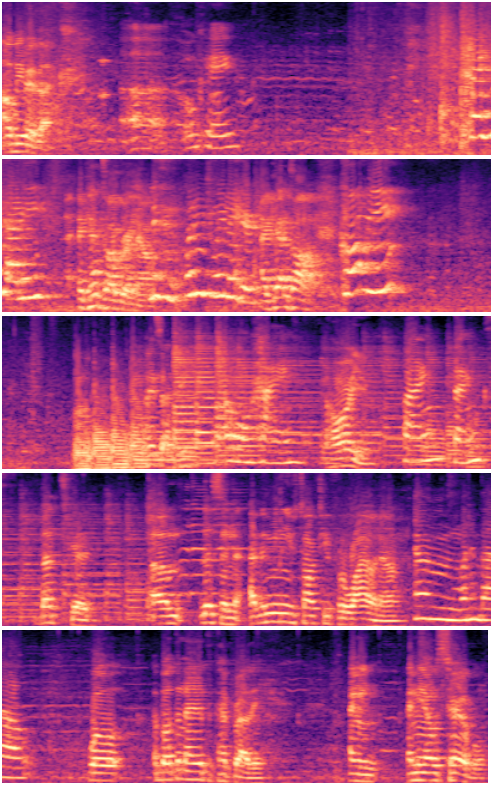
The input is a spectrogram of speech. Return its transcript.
I'll be right back. Uh, okay. Hi, Danny. I can't talk right now. Listen, what are you doing later? I can't talk. Call me. Hi, Sandy. Oh, hi. How are you? Fine, thanks. That's good. Um, listen, I've been meaning to talk to you for a while now. Um, what about? Well, about the night at the pep rally. I mean, I mean, I was terrible.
